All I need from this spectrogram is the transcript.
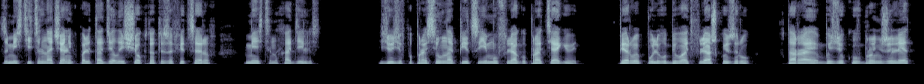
заместитель начальника политодела, еще кто-то из офицеров вместе находились. Зюзев попросил напиться, ему флягу протягивает. Первая пуля выбивает фляжку из рук, вторая Базюку в бронежилет,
